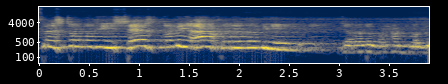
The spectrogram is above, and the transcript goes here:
শ্রেষ্ঠ নবী, শেষ নবী, আখিরি নবী। করেছেন মানুষ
